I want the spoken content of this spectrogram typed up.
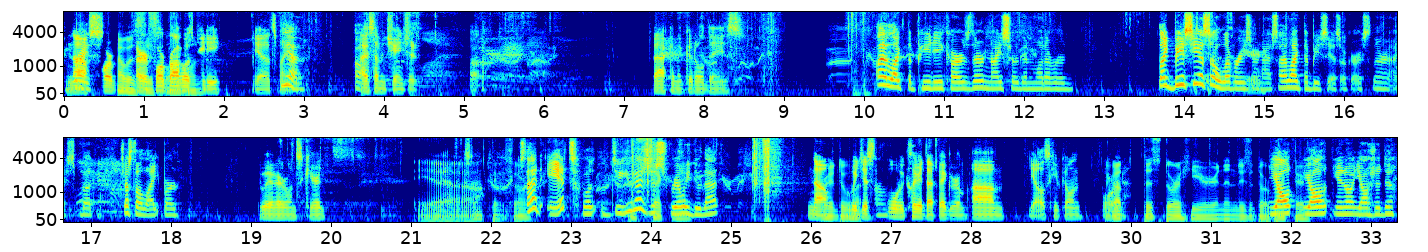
No, Rice. four, That was or four Bravo's one. PD. Yeah, that's my. Yeah. own. I just haven't changed it. Uh, Back in the good old days. I like the PD cars. They're nicer than whatever. Like BCSO liveries are nice. I like the BCSO cars. They're nice, but just the light bird. Do we have everyone secured? Yeah, think so. I think so. Is that it? Was, do you guys just really man. do that? No, do we what? just well we cleared that big room. Um, yeah, let's keep going We forward. got this door here, and then there's a door Y'all, y'all, you know what y'all should do?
